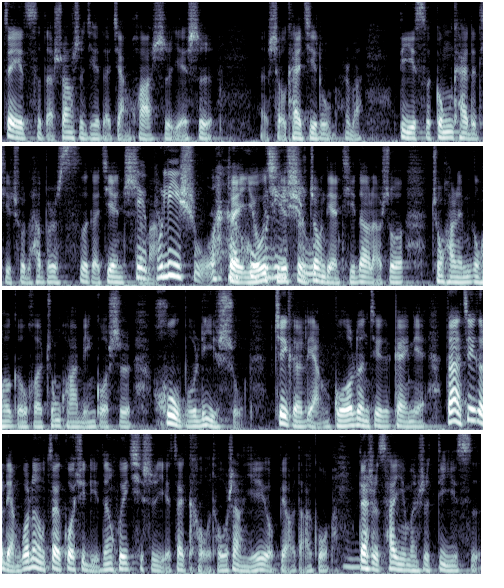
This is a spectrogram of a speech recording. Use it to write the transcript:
这一次的双十节的讲话是也是首开记录是吧？第一次公开的提出了，它不是四个坚持嘛？对，不隶属。对，尤其是重点提到了说，中华人民共和国和中华民国是互不隶属这个两国论这个概念。当然，这个两国论在过去李登辉其实也在口头上也有表达过，但是蔡英文是第一次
